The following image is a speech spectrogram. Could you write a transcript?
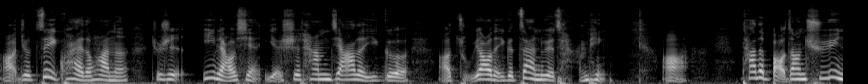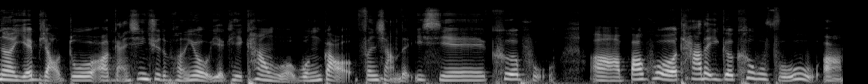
啊，就这一块的话呢，就是医疗险也是他们家的一个啊主要的一个战略产品啊。它的保障区域呢也比较多啊，感兴趣的朋友也可以看我文稿分享的一些科普啊，包括它的一个客户服务啊，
